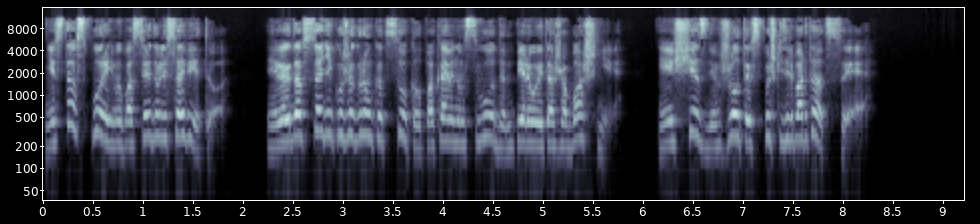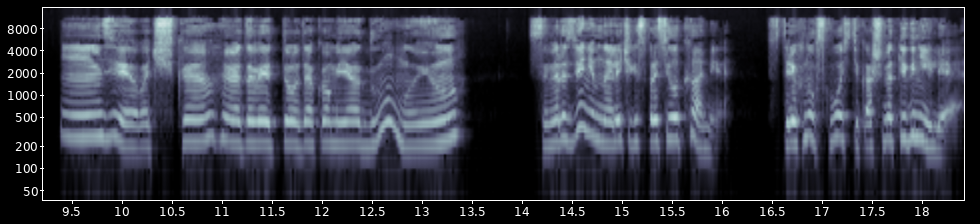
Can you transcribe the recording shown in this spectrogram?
Не став спорить, мы последовали совету, и когда всадник уже громко цокал по каменным сводам первого этажа башни, исчезли в желтой вспышке телепортации. «Девочка, это ведь то, о ком я думаю?» С омерзением на личике спросила Ками, стряхнув с хвостика ошметки гнили.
